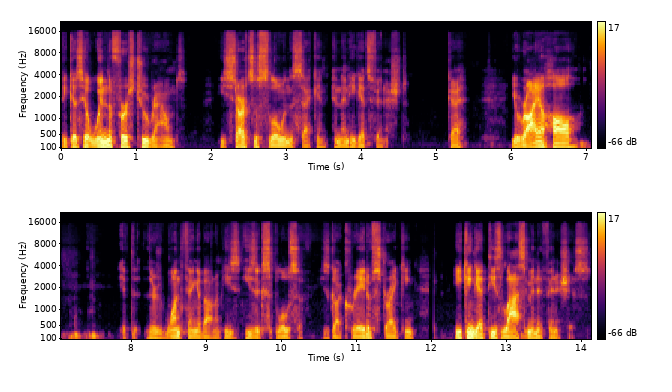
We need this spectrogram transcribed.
because he'll win the first two rounds. He starts to slow in the second, and then he gets finished. Okay. Uriah Hall, if th- there's one thing about him, he's he's explosive. He's got creative striking. He can get these last minute finishes.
